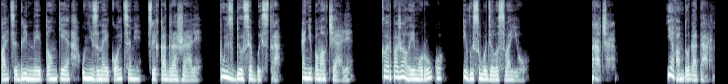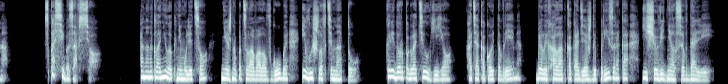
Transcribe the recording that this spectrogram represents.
Пальцы длинные и тонкие, унизанные кольцами, слегка дрожали. Пульс бился быстро. Они помолчали. Клэр пожала ему руку и высвободила свою. «Роджер, я вам благодарна. Спасибо за все. Она наклонила к нему лицо, нежно поцеловала в губы и вышла в темноту. Коридор поглотил ее, хотя какое-то время белый халат, как одежды призрака, еще виднелся вдали.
